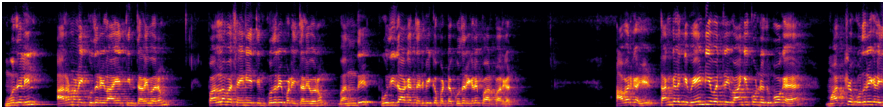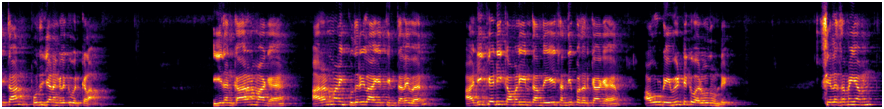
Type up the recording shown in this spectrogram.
முதலில் அரண்மனை குதிரைலாயத்தின் தலைவரும் பல்லவ சைனியத்தின் குதிரைப்படை தலைவரும் வந்து புதிதாக தெரிவிக்கப்பட்ட குதிரைகளை பார்ப்பார்கள். அவர்கள் தங்களுக்கு வேண்டியவற்றை வாங்கி கொண்டது போக மற்ற குதிரைகளைத்தான் பொதுஜனங்களுக்கு விற்கலாம். இதன் காரணமாக அரண்மனை குதிரைலாயத்தின் தலைவர் அடிக்கடி கமலியின் தந்தையை சந்திப்பதற்காக அவருடைய வீட்டுக்கு வருவது உண்டு. சில சமயம்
